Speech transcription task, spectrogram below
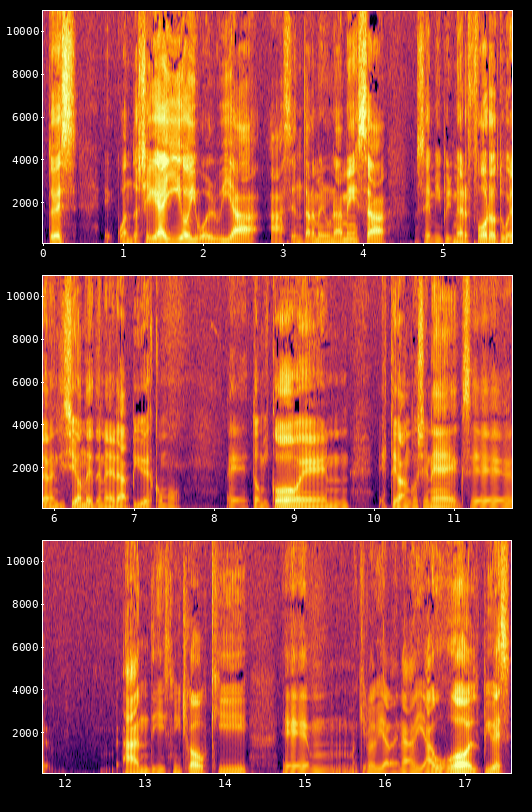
Entonces, eh, cuando llegué a IO y volví a, sentarme en una mesa, no sé, mi primer foro tuve la bendición de tener a pibes como eh, Tommy Cohen, Esteban Goyenex, Andy Snichkowski, me quiero olvidar de nadie, August Gold, pibes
